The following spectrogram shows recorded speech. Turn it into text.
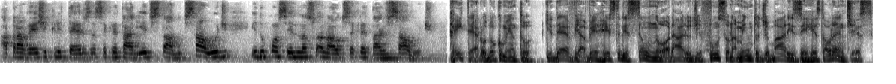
através de critérios da Secretaria de Estado de Saúde e do Conselho Nacional dos Secretários de Saúde. Reitero o documento que deve haver restrição no horário de funcionamento de bares e restaurantes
